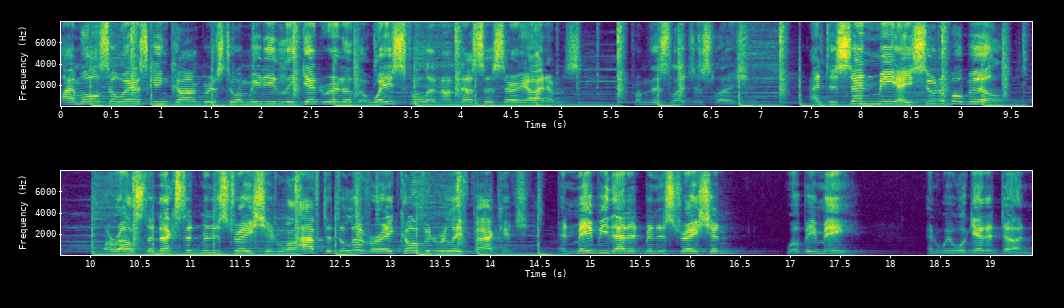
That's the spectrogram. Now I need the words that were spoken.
I'm also asking Congress to immediately get rid of the wasteful and unnecessary items from this legislation and to send me a suitable bill, or else the next administration will have to deliver a COVID relief package, and maybe that administration will be me and we will get it done.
